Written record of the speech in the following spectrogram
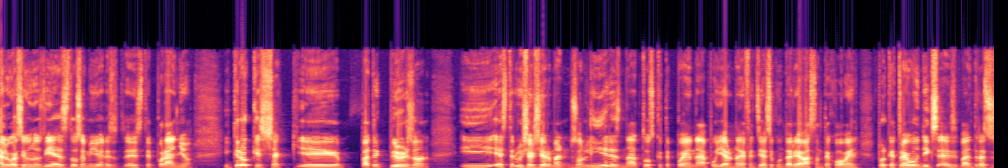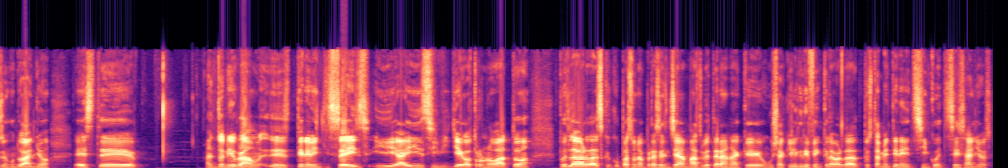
algo así, unos 10, 12 millones este, por año. Y creo que eh, Patrick Pearson y este Richard Sherman son líderes natos que te pueden apoyar en una defensiva secundaria bastante joven. Porque Trevor Dix va a entrar a su segundo año. Este. Anthony Brown eh, tiene 26 y ahí si llega otro novato, pues la verdad es que ocupas una presencia más veterana que un Shaquille Griffin que la verdad pues también tiene 25, 26 años.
